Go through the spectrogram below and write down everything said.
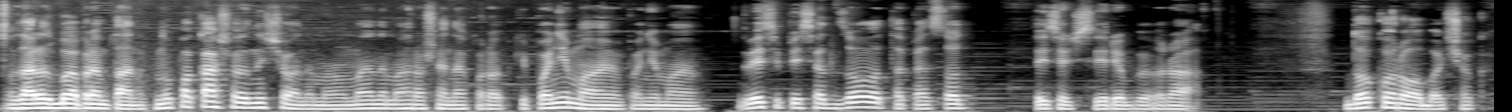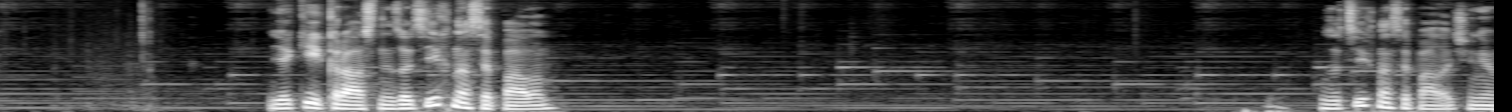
Зараз буде прям танк. Ну поки що нічого немає. У мене немає грошей на коробки. Понімаю, понімаю. 250 золота, 500 тисяч серебра. До коробочок. Які красні з оцих насипало? З оцих насипали чи ні?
